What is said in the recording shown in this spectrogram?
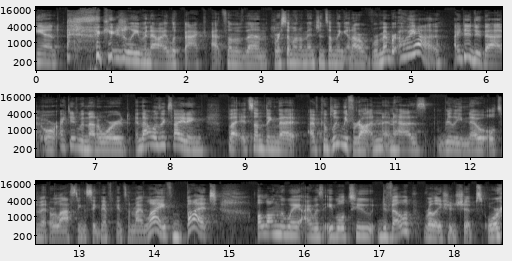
And occasionally, even now, I look back at some of them where someone will mention something and I'll remember, oh, yeah, I did do that, or I did win that award, and that was exciting. But it's something that I've completely forgotten and has really no ultimate or lasting significance in my life. But along the way, I was able to develop relationships, or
